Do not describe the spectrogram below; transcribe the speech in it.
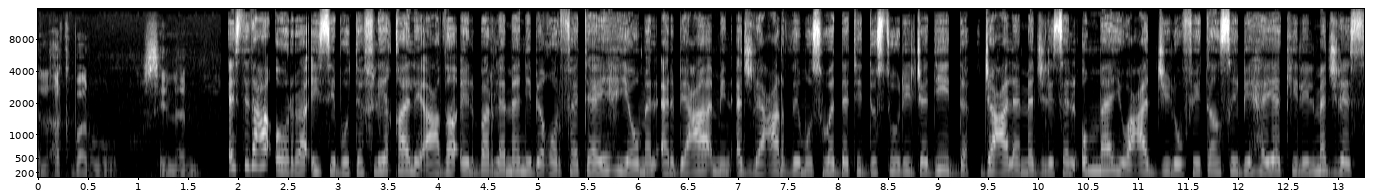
الأكبر سنا. استدعاء الرئيس بوتفليقة لأعضاء البرلمان بغرفتيه يوم الأربعاء من أجل عرض مسودة الدستور الجديد. جعل مجلس الأمة يعجل في تنصيب هياكل المجلس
